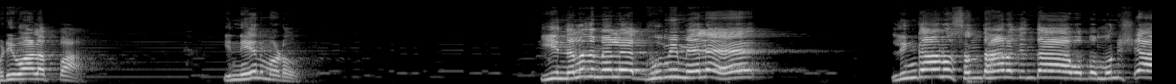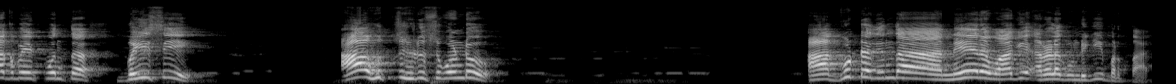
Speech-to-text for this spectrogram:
ಮಡಿವಾಳಪ್ಪ, ಇನ್ನೇನು ಮಾಡೋದು? ಈ ನೆಲದ ಮೇಲೆ, ಭೂಮಿ ಮೇಲೆ ಲಿಂಗಾನುಸಂಧಾನದಿಂದ ಒಬ್ಬ ಮನುಷ್ಯ ಆಗಬೇಕು ಅಂತ ಬಯಸಿ ಆ ಹುಚ್ಚು ಹಿಡಿಸಿಕೊಂಡು ಆ ಗುಡ್ಡದಿಂದ ನೇರವಾಗಿ ಅರಳಗುಂಡಿಗೆ ಬರ್ತಾರೆ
